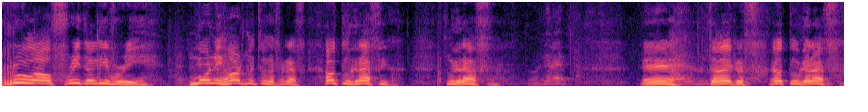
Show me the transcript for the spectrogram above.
Rural Free Delivery. Money Order Telegráfico. Autotelegráfico. Telegráfico. Telegrafo. É, telégrafo. É o telegráfico.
